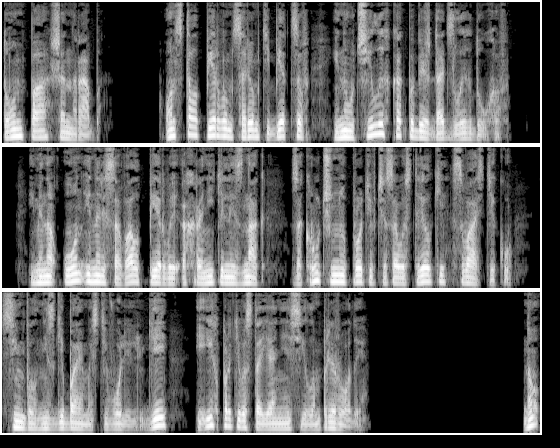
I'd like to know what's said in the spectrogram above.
Тонпа Шенраб. Он стал первым царем тибетцев и научил их, как побеждать злых духов. Именно он и нарисовал первый охранительный знак, закрученную против часовой стрелки свастику, символ несгибаемости воли людей и их противостояния силам природы. Но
